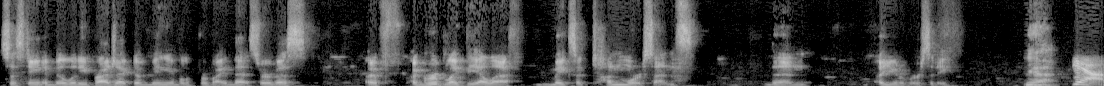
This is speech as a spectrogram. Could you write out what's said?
sustainability project of being able to provide that service, if a group like the LF makes a ton more sense than a university. Yeah. Yeah.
